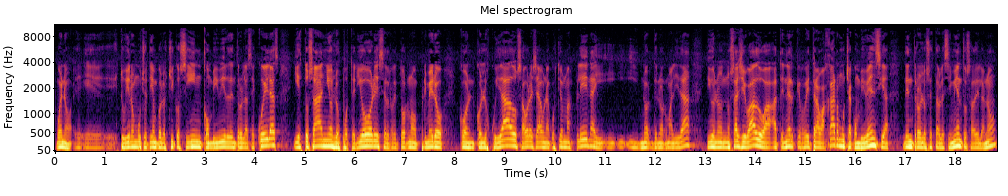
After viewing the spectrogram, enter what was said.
bueno, eh, eh, estuvieron mucho tiempo los chicos sin convivir dentro de las escuelas y estos años, los posteriores, el retorno primero con, con los cuidados, ahora ya una cuestión más plena y, de normalidad, digo, nos ha llevado a, tener que retrabajar mucha convivencia dentro de los establecimientos, Adela, ¿no?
